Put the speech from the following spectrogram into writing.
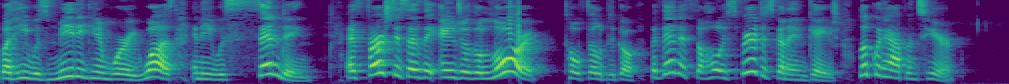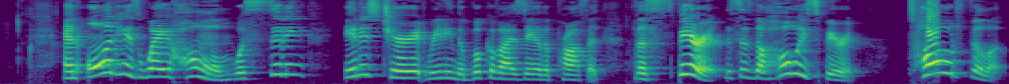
but he was meeting him where he was, and he was sending at first, it says the angel of the Lord told Philip to go, but then it's the Holy Spirit that's going to engage. Look what happens here. And on his way home was sitting in his chariot reading the book of Isaiah the prophet. The Spirit, this is the Holy Spirit, told Philip,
